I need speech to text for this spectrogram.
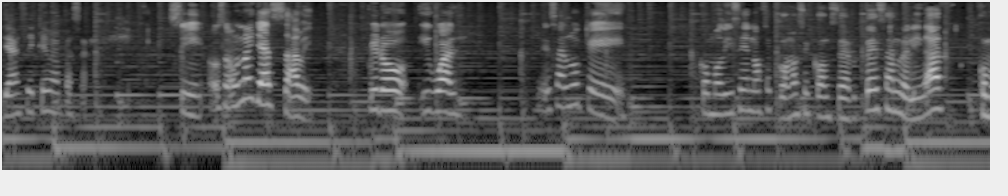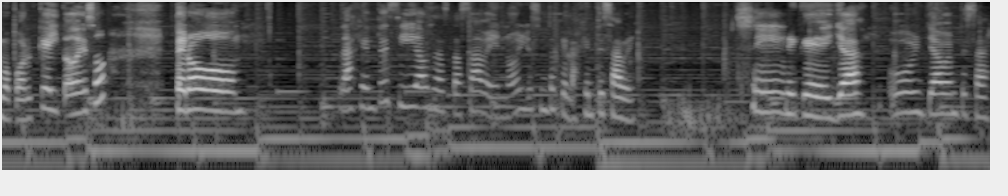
ya sé qué va a pasar. Sí, o sea, uno ya sabe, pero igual, es algo que, como dice, no se conoce con certeza en realidad, como por qué y todo eso, pero la gente sí, o sea, hasta sabe, ¿no? Yo siento que la gente sabe Sí, de que ya, uy, ya va a empezar.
